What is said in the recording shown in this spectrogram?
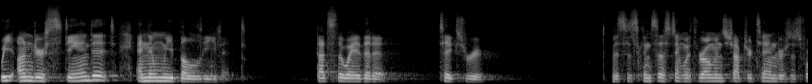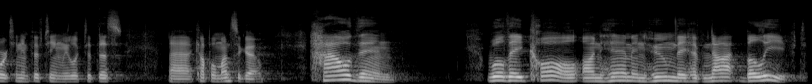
we understand it, and then we believe it. That's the way that it takes root. This is consistent with Romans chapter 10, verses 14 and 15. We looked at this uh, a couple months ago. How then will they call on him in whom they have not believed?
